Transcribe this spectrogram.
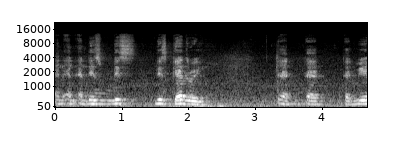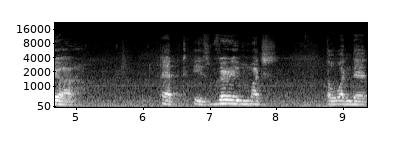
And and, and this this this gathering that that that we are at is very much the one that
